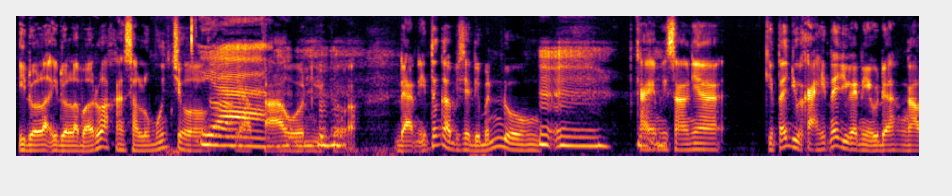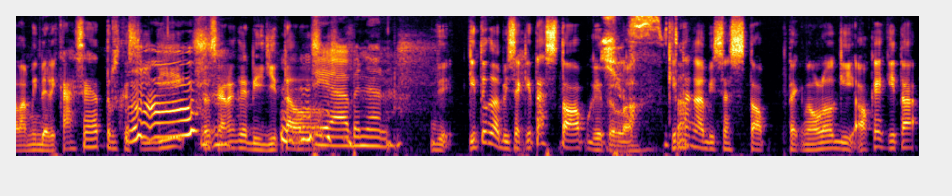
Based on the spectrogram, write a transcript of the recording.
idola-idola baru akan selalu muncul Iya. tiap tahun gitu loh. Dan itu nggak bisa dibendung. Mm-mm. Kayak misalnya kita juga kahitnya juga nih udah ngalamin dari kaset terus ke CD terus sekarang ke digital. Iya benar. Itu nggak bisa kita stop gitu loh. Kita nggak bisa stop teknologi. Oke kita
